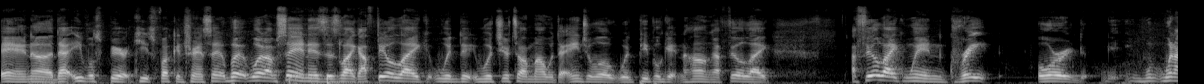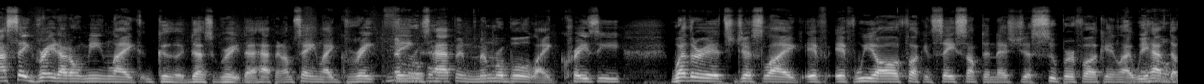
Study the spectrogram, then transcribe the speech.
And uh, that evil spirit keeps fucking transcending. But what I'm saying is, is like I feel like with the, what you're talking about with the angel, with people getting hung, I feel like, I feel like when great or when I say great, I don't mean like good. That's great that happened. I'm saying like great things happen, memorable, like crazy. Whether it's just like if if we all fucking say something that's just super fucking like we have the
